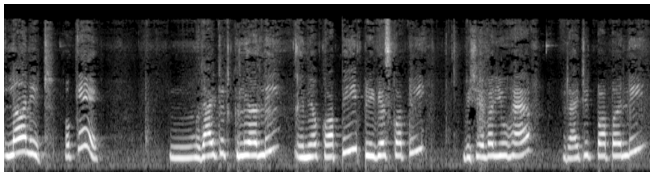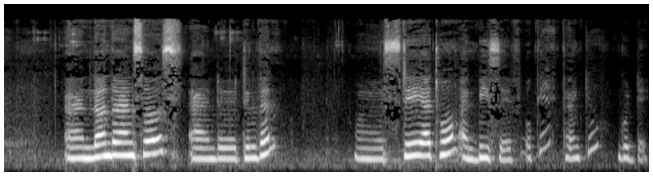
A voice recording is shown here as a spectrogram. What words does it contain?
learn it. Okay, mm, write it clearly in your copy, previous copy, whichever you have, write it properly and learn the answers and uh, till then uh, stay at home and be safe. Okay, thank you. Good day.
